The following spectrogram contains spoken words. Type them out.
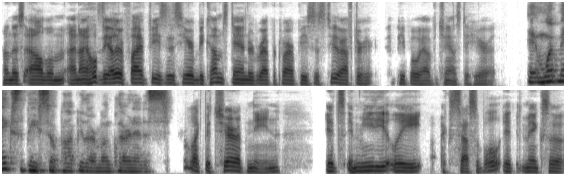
on this album. And I hope the other five pieces here become standard repertoire pieces too after people have a chance to hear it. And what makes the piece so popular among clarinetists? Like the Cherepnin, it's immediately accessible. It makes a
